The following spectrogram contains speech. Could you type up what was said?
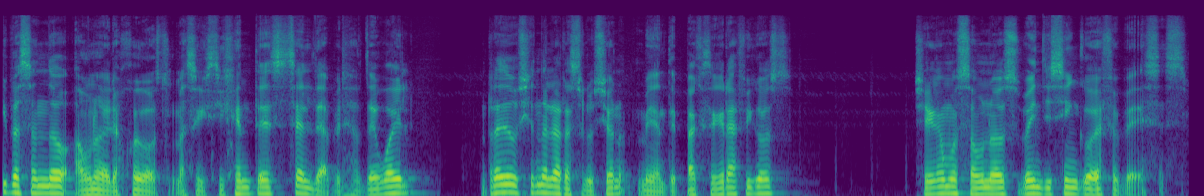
Y pasando a uno de los juegos más exigentes, Zelda Breath of the Wild, Reduciendo la resolución mediante packs de gráficos, llegamos a unos 25 FPS.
